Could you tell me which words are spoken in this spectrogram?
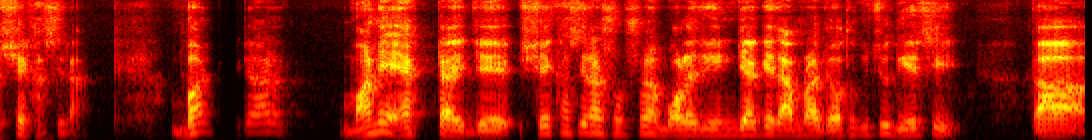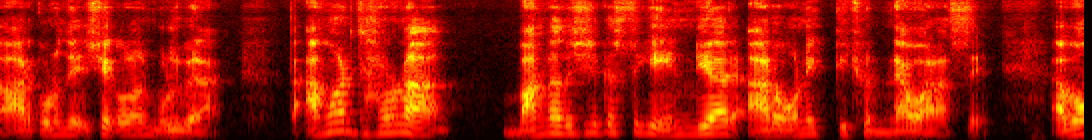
Sheikh Hasina but এটার মানে একটাই যে শেখ হাসিনা সবসময় বলে যে ইন্ডিয়াকে আমরা যত কিছু দিয়েছি, তা আর কোনোদিন, সে কোনো ভুলবে না। তা আমার ধারণা বাংলাদেশের কাছ থেকে ইন্ডিয়ার আরও অনেক কিছু নেওয়ার আছে। এবং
